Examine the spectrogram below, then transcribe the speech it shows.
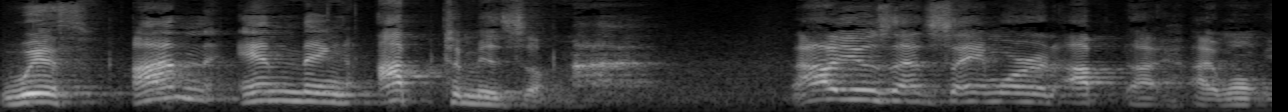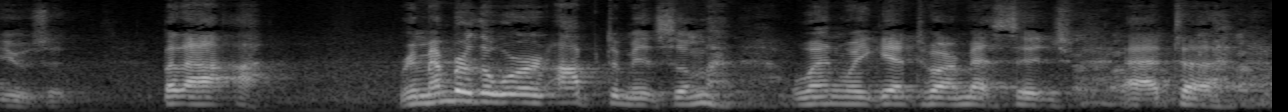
with unending optimism. I'll use that same word, op- I, I won't use it, but I, remember the word optimism when we get to our message at uh,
